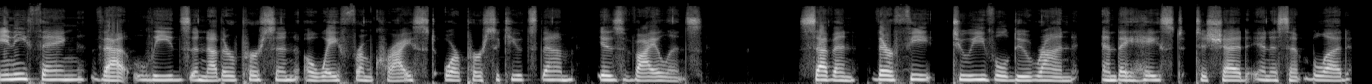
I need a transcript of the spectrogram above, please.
Anything that leads another person away from Christ or persecutes them is violence. 7. Their feet to evil do run, and they haste to shed innocent blood.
